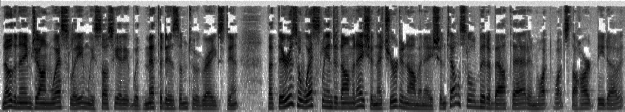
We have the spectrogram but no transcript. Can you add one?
know the name John Wesley and we associate it with Methodism to a great extent, but there is a Wesleyan denomination. That's your denomination. Tell us a little bit about that and what, what's the heartbeat of it.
